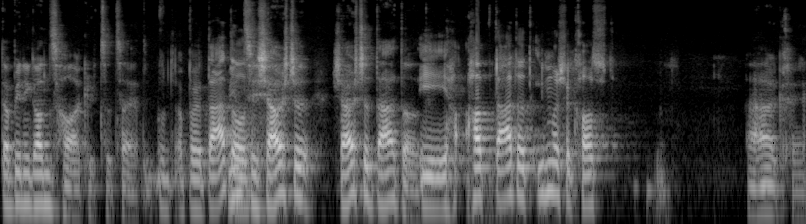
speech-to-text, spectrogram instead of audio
da bin ich ganz hakel zurzeit. Und bei Tatort, Vinzi, schaust du, schaust du da dort? ich habe Tatort immer schon gehasst. Ah, okay.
